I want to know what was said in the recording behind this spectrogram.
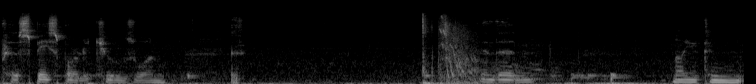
press spacebar to choose one. And then now you can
